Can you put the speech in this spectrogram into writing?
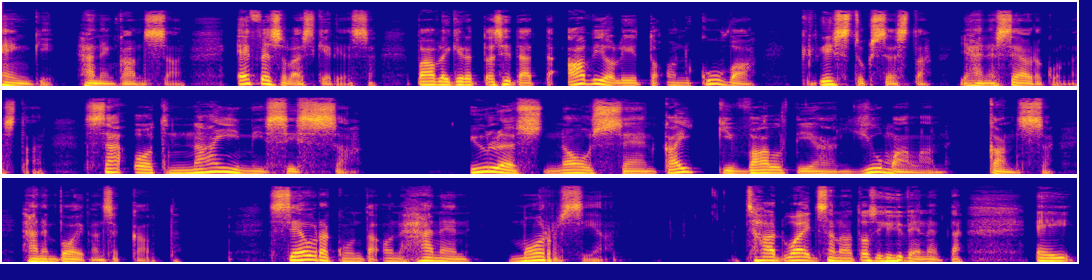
henki hänen kanssaan. Efesolaiskirjassa Paavali kirjoittaa sitä, että avioliitto on kuva Kristuksesta ja hänen seurakunnastaan. Sä oot naimisissa ylös nousseen kaikki valtiaan Jumalan kanssa hänen poikansa kautta. Seurakunta on hänen morsiaan. Todd White sanoo tosi hyvin, että ei,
